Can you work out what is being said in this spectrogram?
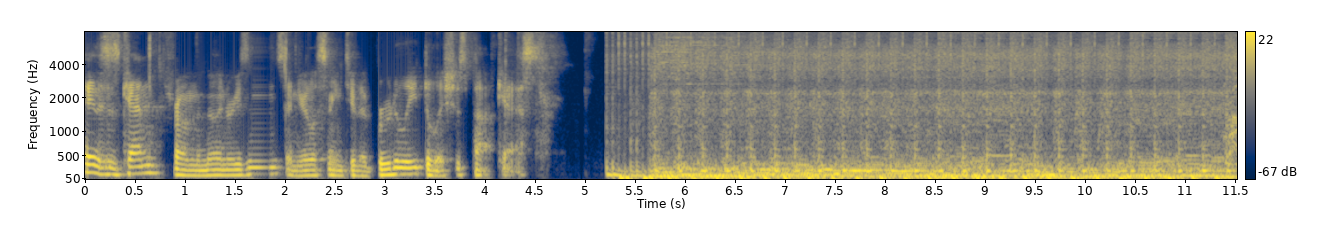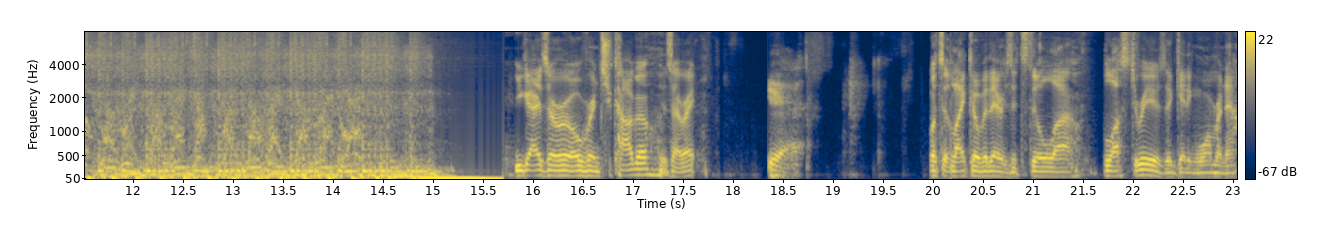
Hey, this is Ken from The Million Reasons, and you're listening to the Brutally Delicious Podcast. You guys are over in Chicago, is that right? Yeah. What's it like over there? Is it still uh, blustery or is it getting warmer now?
